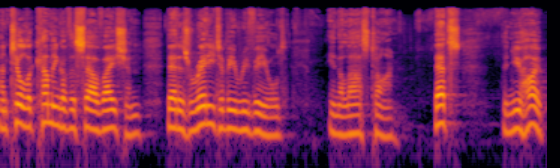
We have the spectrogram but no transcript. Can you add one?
until the coming of the salvation that is ready to be revealed in the last time. That's the new hope,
